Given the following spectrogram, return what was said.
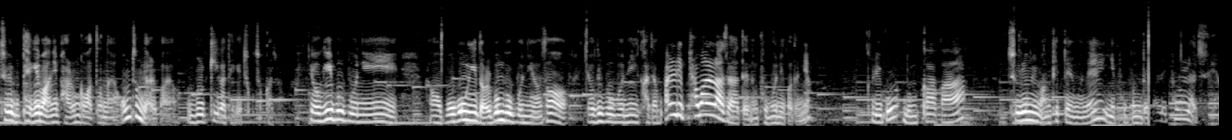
지금 되게 많이 바른 것 같잖아요. 엄청 얇아요. 물기가 되게 촉촉하죠. 여기 부분이 어, 모공이 넓은 부분이어서 여기 부분이 가장 빨리 펴발라져야 되는 부분이거든요. 그리고 눈가가 주름이 많기 때문에 이 부분도 빨리 펴발라주세요.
